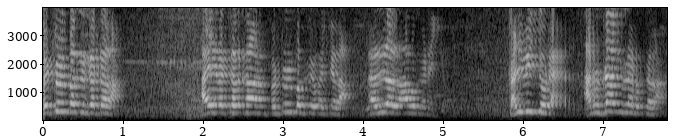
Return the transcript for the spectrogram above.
பெட்ரோல் பங்கு கட்டலாம். ஆயிரக்கணக்கான பெட்ரோல் பங்கு வைக்கலாம். நல்ல லாபம் கிடைக்கும். கல்வித்துறை அரசாங்கம் நடத்தலாம்.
